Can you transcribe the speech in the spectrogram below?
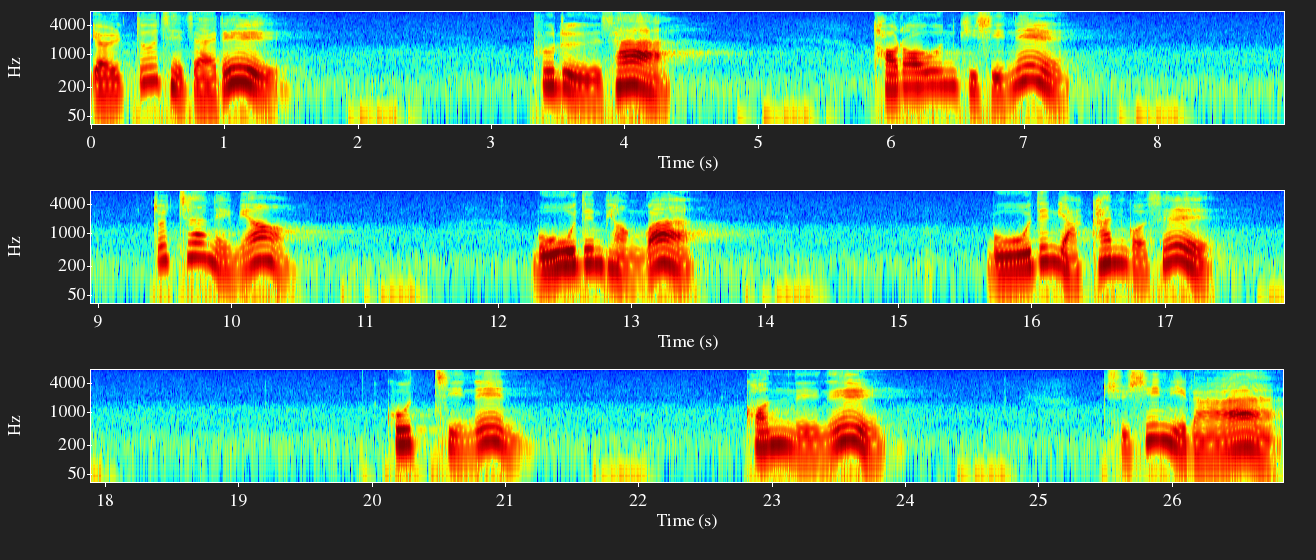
열두 제자를 부르사 더러운 귀신을 쫓아내며 모든 병과 모든 약한 것을 고치는 권능을 주시니라.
